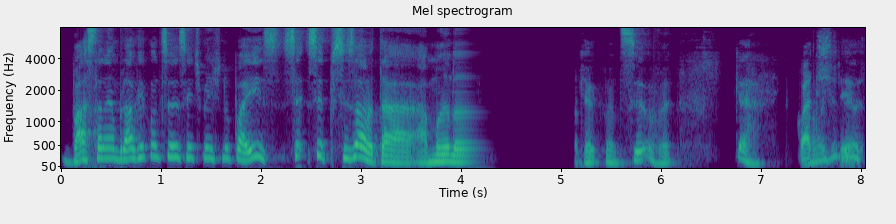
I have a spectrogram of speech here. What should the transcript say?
basta lembrar o que aconteceu recentemente no país. Você precisava estar tá amando o que aconteceu, velho. Cara, Quatro estrelas.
